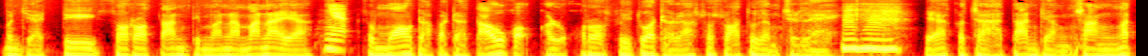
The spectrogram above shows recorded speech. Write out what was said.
menjadi sorotan di mana-mana ya Ya. semua udah pada tahu kok kalau korupsi itu adalah sesuatu yang jelek Mhm. ya kejahatan yang sangat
